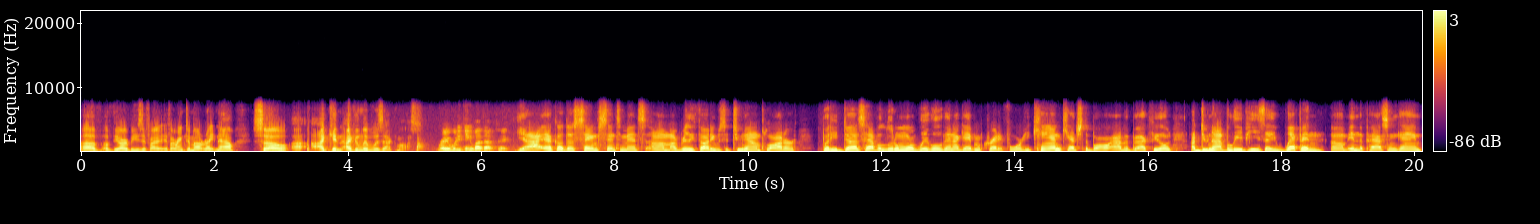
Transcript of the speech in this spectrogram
of, of the RBs if I if I ranked him out right now. So uh, I can I can live with Zach Moss. Ray, what do you think about that pick? Yeah, I echo those same sentiments. Um, I really thought he was a two down plodder but he does have a little more wiggle than I gave him credit for. He can catch the ball out of the backfield. I do not believe he's a weapon um, in the passing game,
